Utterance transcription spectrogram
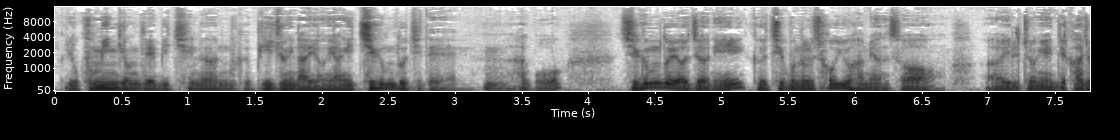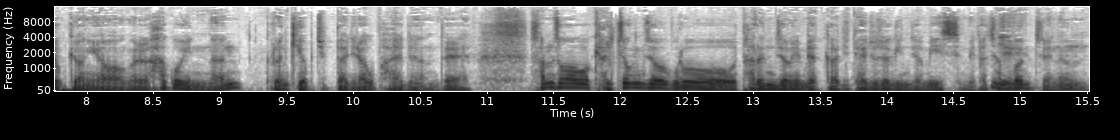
그리고 국민 경제에 미치는 그 비중이나 영향이 지금도 지대하고 지금도 여전히 그 지분을 소유하면서 어, 일종의 이제 가족 경영을 하고 있는 그런 기업 집단이라고 봐야 되는데 삼성하고 결정적으로 다른 점이 몇 가지 대조적인 점이 있습니다. 첫 예. 번째는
